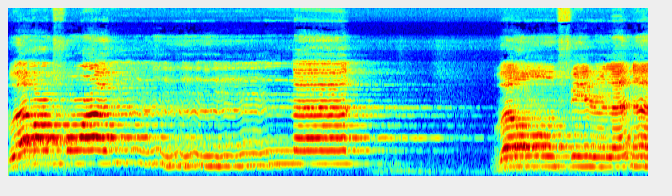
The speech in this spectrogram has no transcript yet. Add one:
واعف عنا واغفر لنا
